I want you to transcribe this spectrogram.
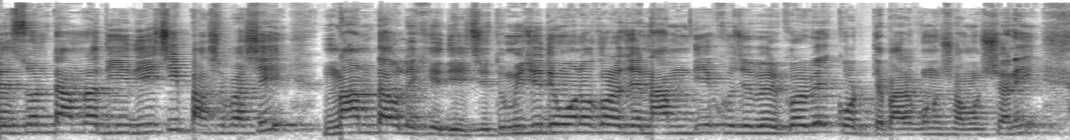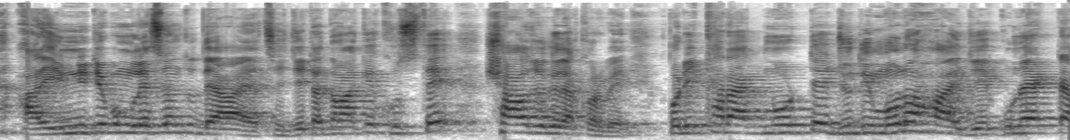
লেসনটা আমরা দিয়ে দিয়েছি, পাশাপাশি নামটাও লিখে দিয়েছি। তুমি যদি মনে করো যে নাম দিয়ে খুঁজে বের করবে, করতে পারো, কোনো সমস্যা নেই। আর ইউনিট এবং লেসন তো দেওয়া আছে, যেটা তোমাকে খুঁজতে সহযোগিতা করবে। পরীক্ষার আগ মুহূর্তে যদি মনে হয় যে কোনো একটা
